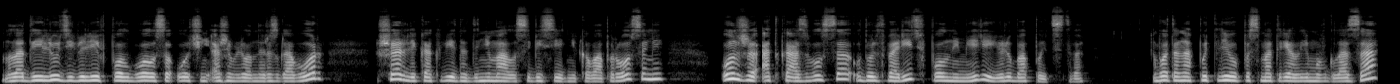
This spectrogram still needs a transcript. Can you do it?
Молодые люди вели в полголоса очень оживленный разговор. Шерли, как видно, донимала собеседника вопросами. Он же отказывался удовлетворить в полной мере ее любопытство. Вот она пытливо посмотрела ему в глаза.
